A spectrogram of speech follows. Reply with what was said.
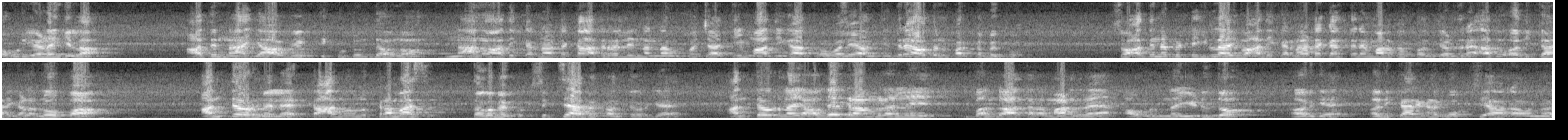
ಅವರು ಹೇಳಂಗಿಲ್ಲ. ಅದನ್ನ ಯಾವ ವ್ಯಕ್ತಿ ಕುಟುಂಬದವನು, ನಾನು ಆದಿ ಕರ್ನಾಟಕ, ಅದರಲ್ಲಿ ನನ್ನ ಉಪಜಾತಿ, ಮಾದಿಗ ಅಥವಾ ವಲಯ ಅಂತಿದ್ರೆ ಅದನ್ನು ಬರ್ಕೋಬೇಕು ಸೊ ಅದನ್ನು ಬಿಟ್ಟು ಇಲ್ಲ, ಇವು ಆದಿ ಕರ್ನಾಟಕ ಅಂತಲೇ ಮಾಡಬೇಕು ಅಂತ ಹೇಳಿದ್ರೆ ಅದು ಅಧಿಕಾರಿಗಳ ಲೋಪ. ಅಂಥವ್ರ ಮೇಲೆ ಕಾನೂನು ಕ್ರಮ ತಗೋಬೇಕು, ಶಿಕ್ಷೆ ಆಗಬೇಕು ಅಂಥವ್ರಿಗೆ. ಅಂಥವ್ರನ್ನ ಯಾವುದೇ ಗ್ರಾಮಗಳಲ್ಲಿ ಬಂದು ಆ ಥರ ಮಾಡಿದ್ರೆ ಅವ್ರನ್ನ ಹಿಡಿದು ಅವ್ರಿಗೆ ಅಧಿಕಾರಿಗಳಿಗೆ ಒಪ್ಪಿಸಿ ಅವ್ರ ಅವ್ರನ್ನ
